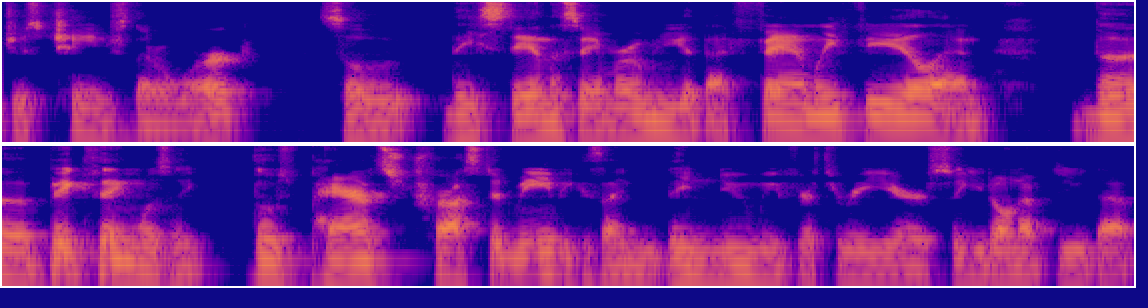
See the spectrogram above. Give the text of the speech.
just change their work so they stay in the same room and you get that family feel and the big thing was like those parents trusted me because I they knew me for three years so you don't have to do that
